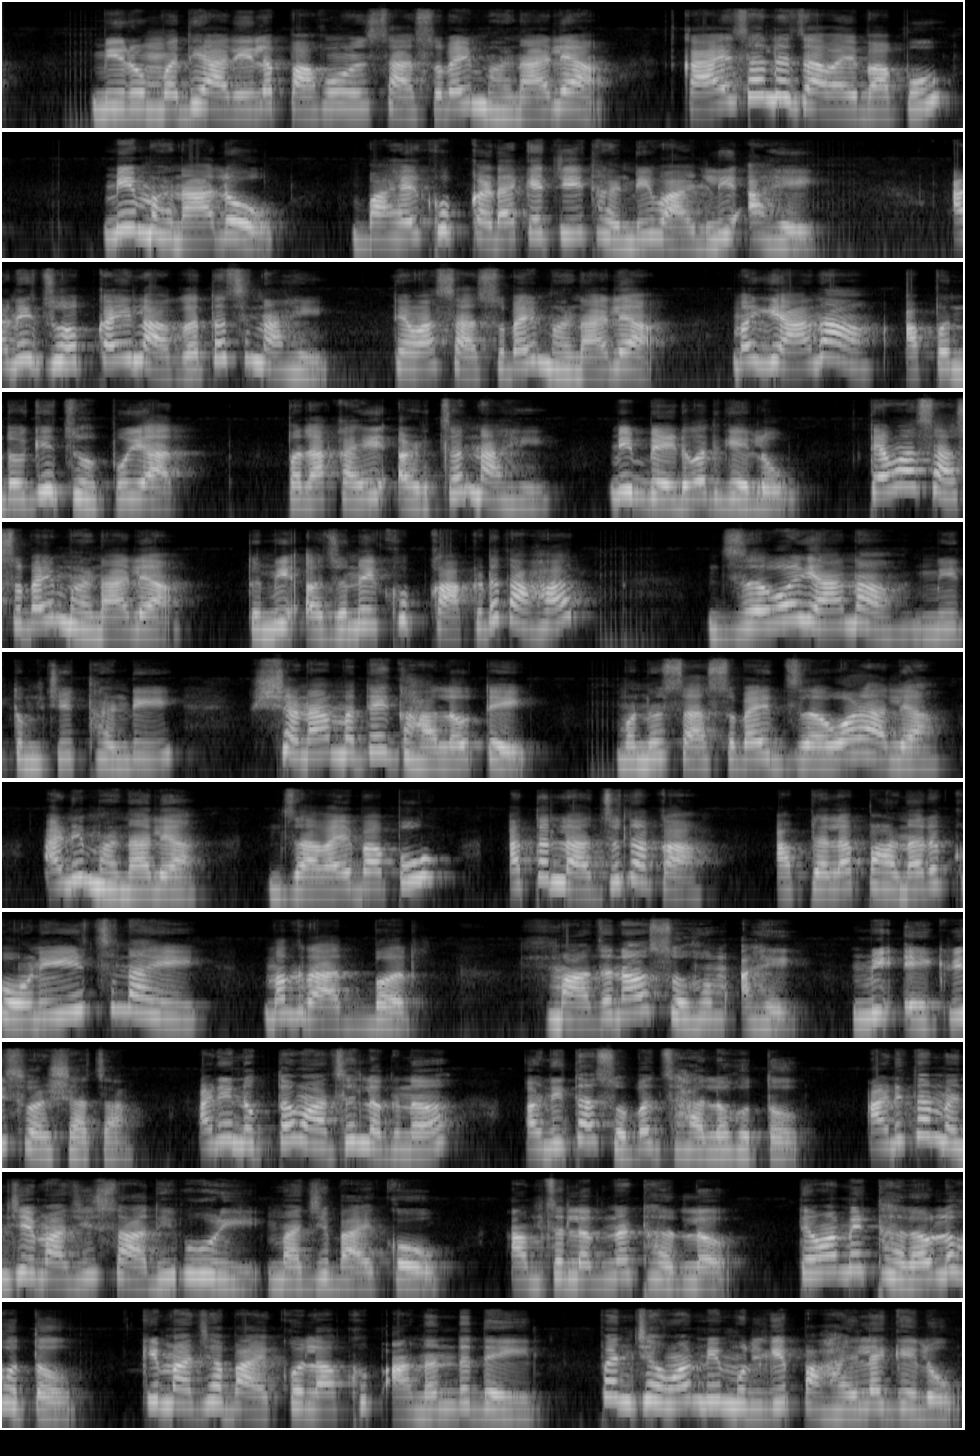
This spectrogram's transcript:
मी रूममध्ये आलेलं पाहून सासूबाई म्हणाल्या काय झालं जावाय बापू? मी म्हणालो बाहेर खूप कडाक्याची थंडी वाढली आहे आणि झोप काही लागतच नाही. तेव्हा सासूबाई म्हणाल्या मग या ना आपण दोघी झोपूयात. मला काही अडचण नाही. मी बेडवर गेलो. तेव्हा सासूबाई म्हणाल्या तुम्ही अजूनही खूप काकडत आहात? जवळ या ना मी तुमची थंडी क्षणामध्ये घालवते. म्हणून सासूबाई जवळ आल्या आणि म्हणाल्या जावाई बापू आता लाजू नका. आपल्याला पाहणारं कोणीच नाही. मग रातभर. माझं नाव सोहम आहे. मी एकवीस वर्षाचा. आणि नुकतं माझं लग्न अनितासोबत झालं होतं. अनिता म्हणजे माझी साधी भोळी माझी बायको. आमचं लग्न ठरलं. तेव्हा मी ठरवलं होतं की माझ्या बायकोला खूप आनंद देईल. पण जेव्हा मी मुलगी पाहायला गेलो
